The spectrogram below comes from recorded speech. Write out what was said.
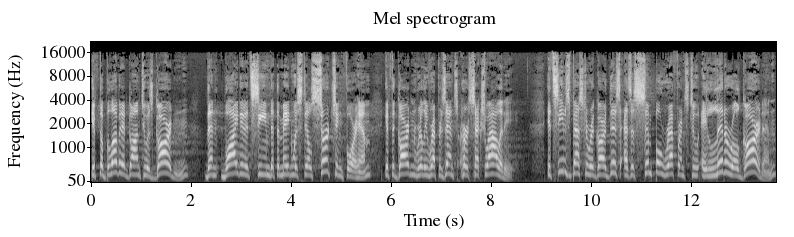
If the beloved had gone to his garden, then why did it seem that the maiden was still searching for him if the garden really represents her sexuality? It seems best to regard this as a simple reference to a literal garden,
